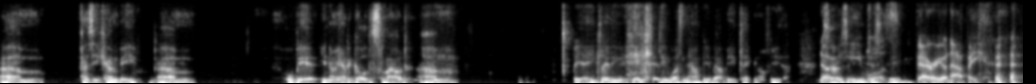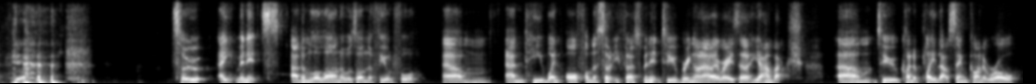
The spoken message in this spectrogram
um, as he can be. Um, albeit, you know, he had a goal disallowed. Um, but yeah, he clearly he clearly wasn't happy about being taken off either. No, so was he was very unhappy. yeah. so eight minutes, Adam Lallana was on the field for, um, and he went off on the seventy-first minute to bring on Alireza Jahanbakhsh um, to kind of play that same kind of role.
